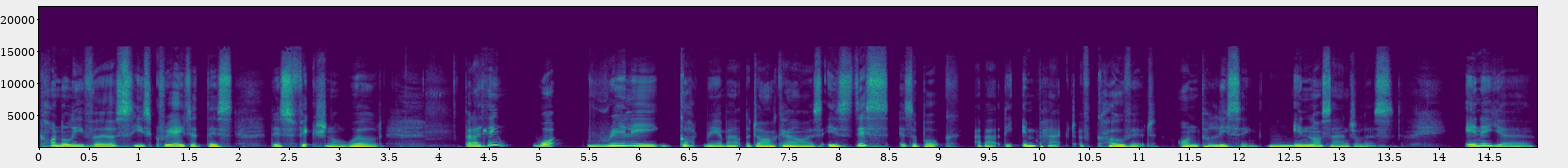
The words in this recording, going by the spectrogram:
Connelly verse. He's created this this fictional world. But I think what really got me about the dark hours is this is a book about the impact of COVID on policing mm. in Los Angeles in a year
